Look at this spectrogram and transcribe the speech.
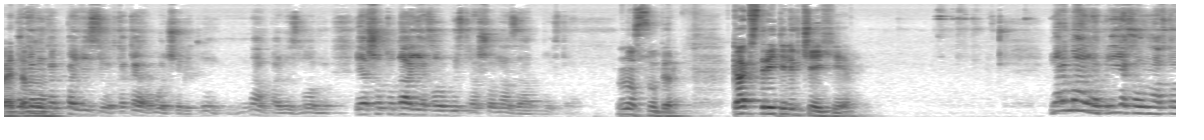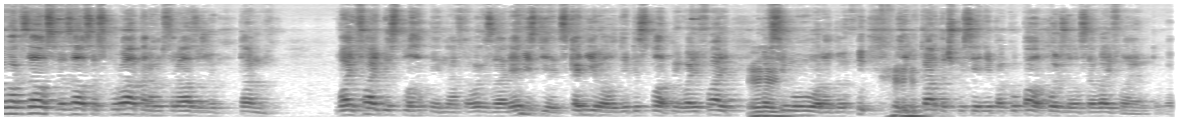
поэтому... Ну, как повезет, какая очередь, ну, нам повезло. Я что туда ехал быстро, что назад быстро. Ну супер. Как встретили в Чехии? Нормально, приехал на автовокзал, связался с куратором сразу же, там Wi-Fi бесплатный на автовокзале. Я везде сканировал, где бесплатный Wi-Fi uh-huh. по всему городу. Карточку себе не покупал, пользовался Wi-Fi туда.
